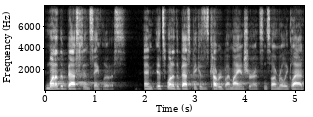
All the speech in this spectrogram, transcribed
one of the best in St. Louis. And it's one of the best because it's covered by my insurance. And so I'm really glad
